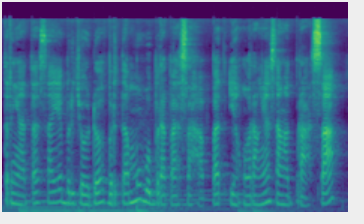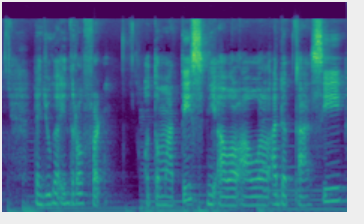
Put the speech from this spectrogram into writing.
ternyata saya berjodoh bertemu beberapa sahabat yang orangnya sangat perasa dan juga introvert. Otomatis di awal-awal adaptasi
